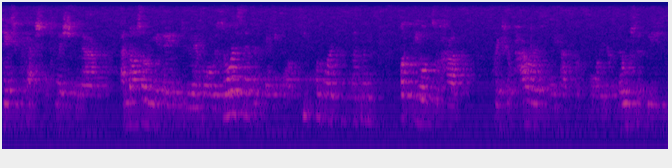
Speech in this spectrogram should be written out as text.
data protection commission now, and not only do they, do they have more resources and many more people working for them, but they also have greater powers than they had before, you know, notably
